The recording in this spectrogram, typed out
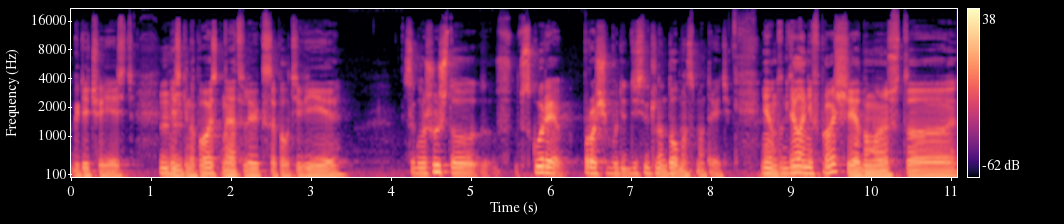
где что есть. Угу. Есть кинопоиск, Netflix, Apple TV. Соглашусь, что вскоре проще будет действительно дома смотреть. Не, ну тут дело не в проще. Я думаю, что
